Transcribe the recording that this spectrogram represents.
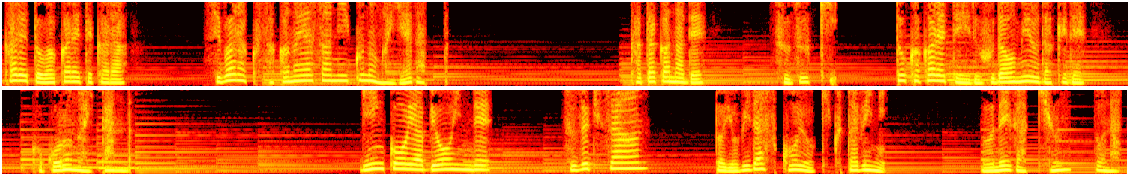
彼と別れてからしばらく魚屋さんに行くのが嫌だったカタカナで鈴木と書かれている札を見るだけで心が痛んだ。銀行や病院で鈴木さんと呼び出す声を聞くたびに胸がキュンとなった。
